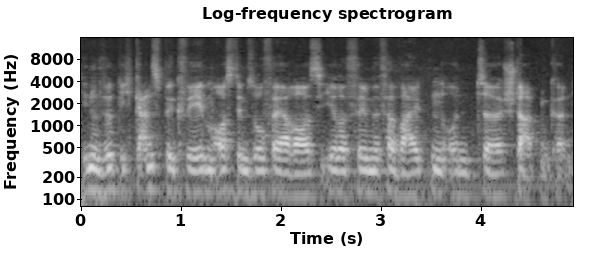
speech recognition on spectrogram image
die nun wirklich ganz bequem aus dem Sofa heraus ihre Filme verwalten und äh, starten können.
